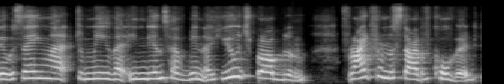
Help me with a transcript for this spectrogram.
they were saying that to me that Indians have been a huge problem right from the start of COVID,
